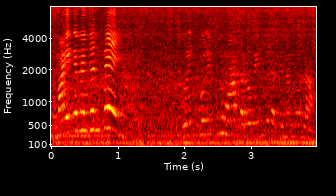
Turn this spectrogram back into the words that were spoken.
Kumain ka na dyan, Ben. Gulit-gulit mo ha. Paluin mo. Tinan mo lang.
